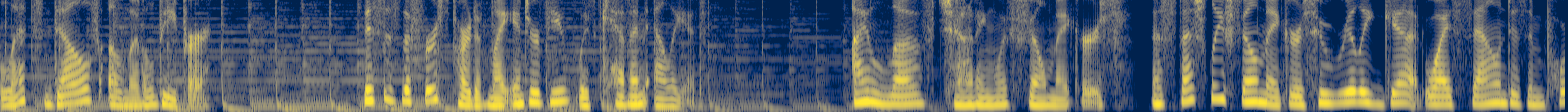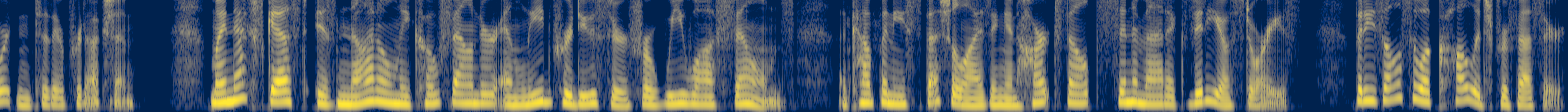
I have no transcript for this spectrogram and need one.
Let's delve a little deeper. This is the first part of my interview with Kevin Elliott. I love chatting with filmmakers, especially filmmakers who really get why sound is important to their production. My next guest is not only co founder and lead producer for Weewa Films, a company specializing in heartfelt cinematic video stories, but he's also a college professor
